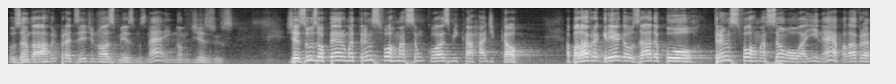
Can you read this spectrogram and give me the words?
usando a árvore para dizer de nós mesmos, né? Em nome de Jesus. Jesus opera uma transformação cósmica radical a palavra grega usada por transformação, ou aí, né, a palavra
